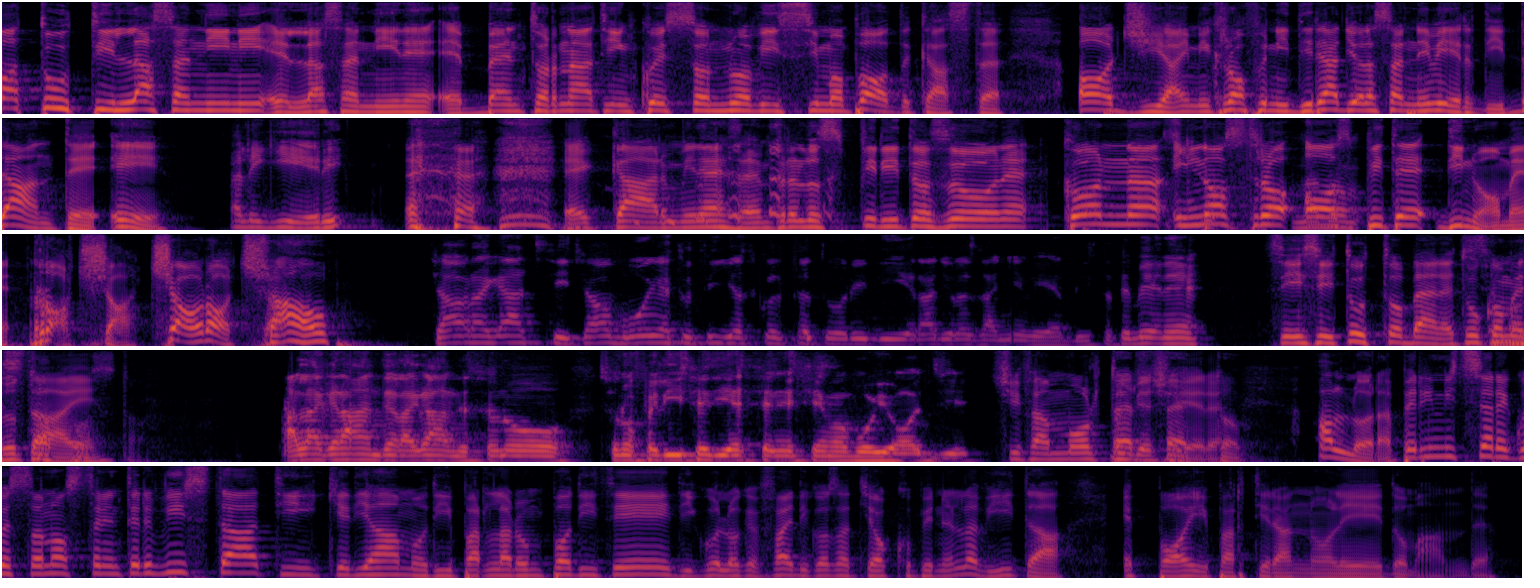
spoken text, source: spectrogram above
Ciao a tutti, Lasannini e Lasannine e bentornati in questo nuovissimo podcast. Oggi ai microfoni di Radio Lasanne Verdi, Dante e... Alighieri. e Carmine, sempre lo spiritosone, con il nostro ospite di nome Roccia. Ciao Roccia. Ciao. Ciao ragazzi, ciao a voi e a tutti gli ascoltatori di Radio Lasagne Verdi. State bene? Sì, sì, tutto bene. Tu Siamo come tutto a stai? posto. Alla grande, alla grande, sono, sono felice di essere insieme a voi oggi. Ci fa molto Perfetto. piacere. Allora, per iniziare questa nostra intervista ti chiediamo di parlare un po' di te, di quello che fai, di cosa ti occupi nella vita e poi partiranno le domande.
